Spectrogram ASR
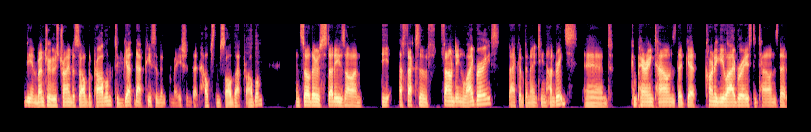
the inventor who's trying to solve the problem to get that piece of information that helps them solve that problem. And so there's studies on the effects of founding libraries back in the 1900s and comparing towns that get Carnegie libraries to towns that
